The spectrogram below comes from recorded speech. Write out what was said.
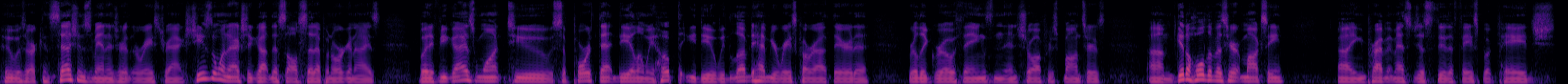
who was our concessions manager at the racetrack. She's the one that actually got this all set up and organized. But if you guys want to support that deal, and we hope that you do, we'd love to have your race car out there to really grow things and, and show off your sponsors. Um, get a hold of us here at Moxie. Uh, you can private message us through the Facebook page,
